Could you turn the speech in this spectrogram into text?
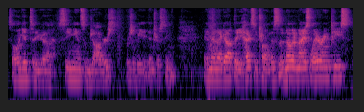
So they'll get to uh, see me in some joggers, which will be interesting. And then I got the Hexatron. This is another nice layering piece.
